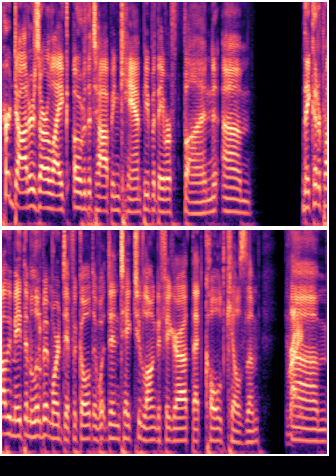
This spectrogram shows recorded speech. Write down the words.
her daughters are like over the top and campy, but they were fun. Um, they could have probably made them a little bit more difficult. It w- didn't take too long to figure out that cold kills them. right. Um,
